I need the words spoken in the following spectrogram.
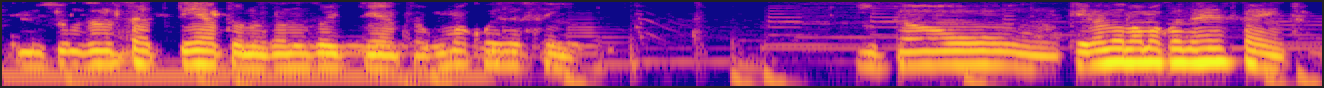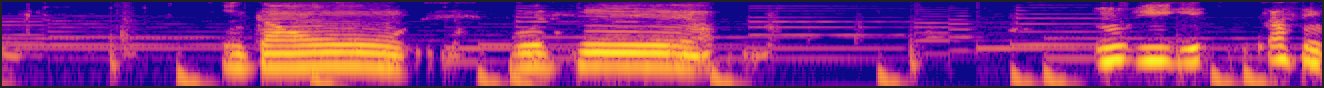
Começou nos anos 70, nos anos 80, alguma coisa assim. Então, querendo ou não, é uma coisa recente. Então, você. E, assim,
